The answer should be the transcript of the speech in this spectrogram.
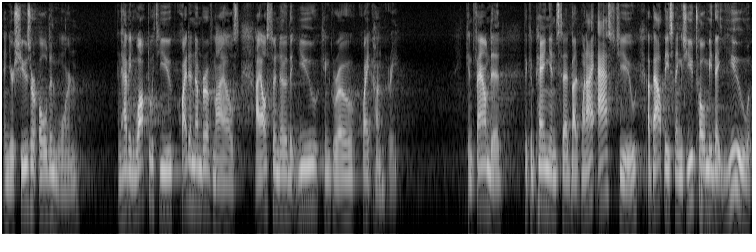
and your shoes are old and worn. And having walked with you quite a number of miles, I also know that you can grow quite hungry. Confounded, the companion said, But when I asked you about these things, you told me that you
